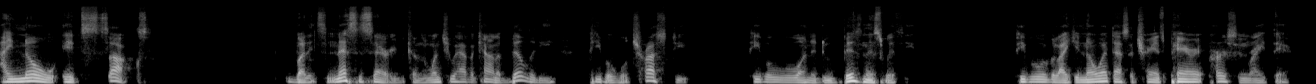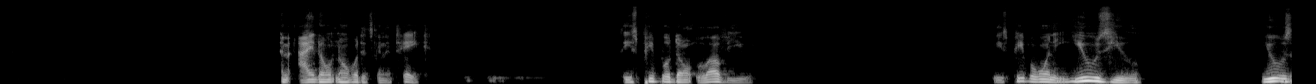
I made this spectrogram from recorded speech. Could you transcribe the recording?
I know it sucks, but it's necessary because once you have accountability, people will trust you. People will want to do business with you. People will be like, you know what? That's a transparent person right there. And I don't know what it's going to take. These people don't love you. These people want to use you, use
